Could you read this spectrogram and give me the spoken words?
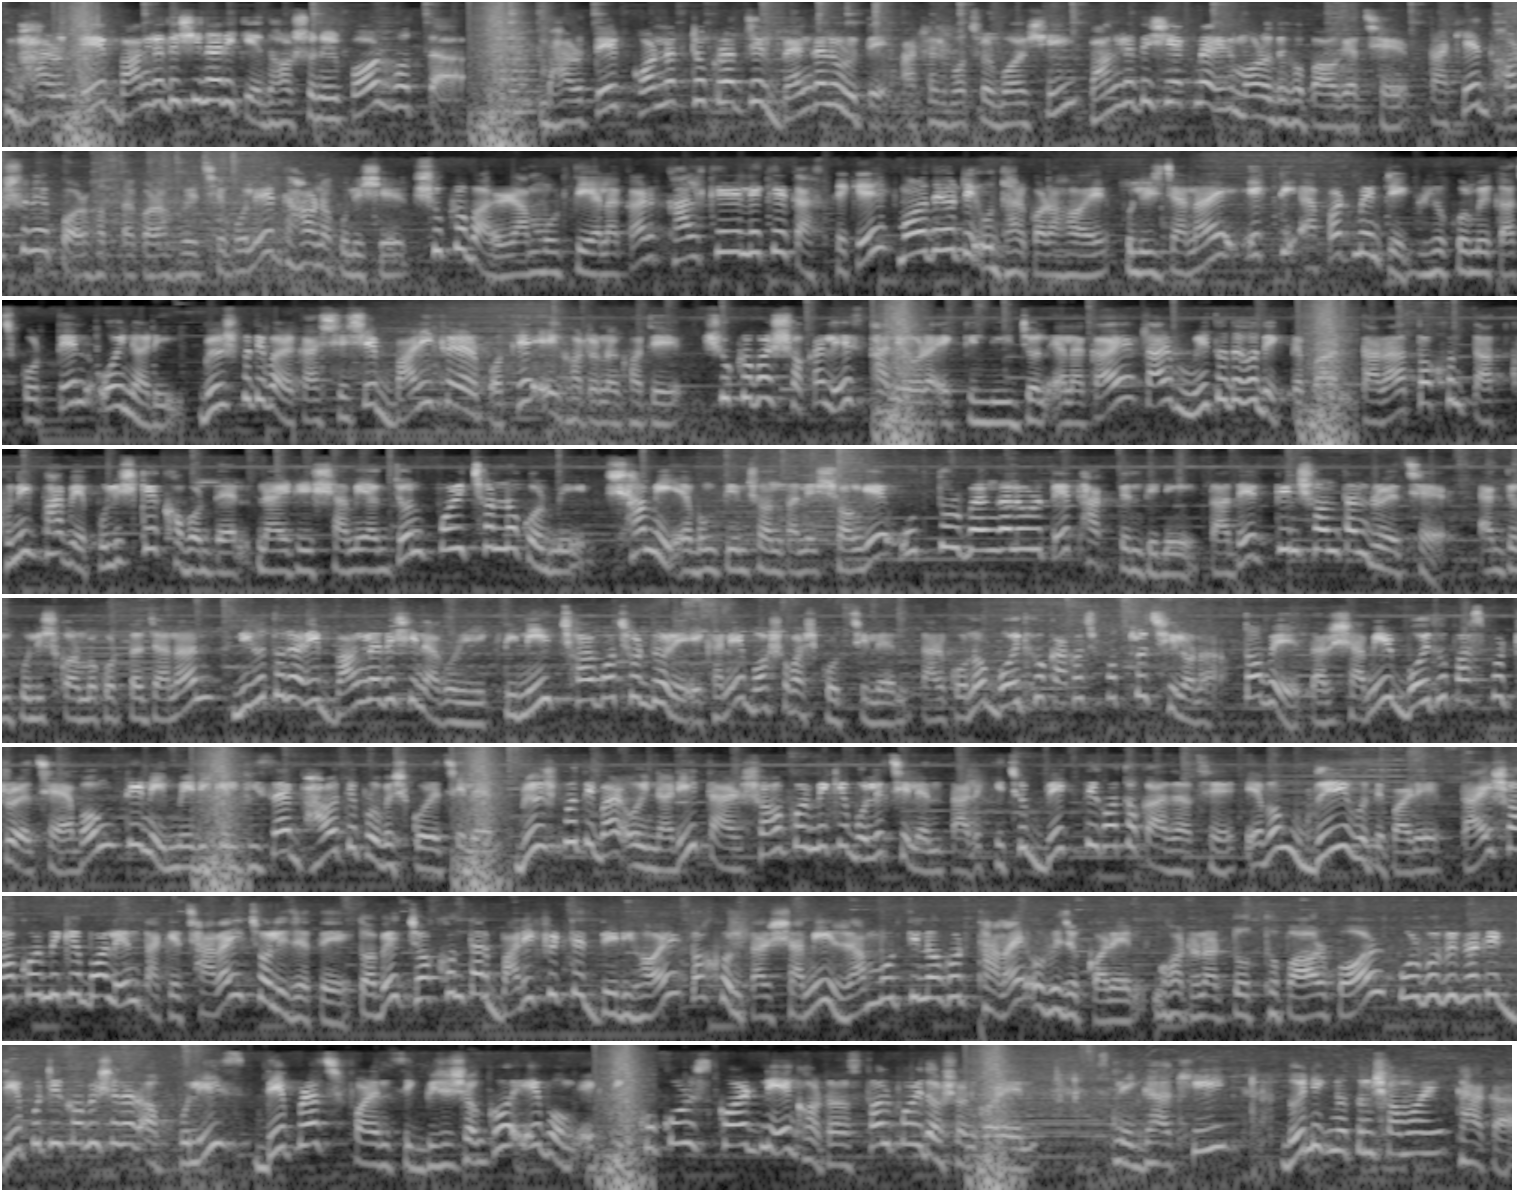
ভারতে বাংলাদেশি নারীকে ধর্ষণের পর হত্যা ভারতের কর্ণাটক রাজ্যের বেঙ্গালুরুতে আঠাশ বছর বয়সী বাংলাদেশি এক নারীর মরদেহ পাওয়া গেছে। তাকে ধর্ষণের পর হত্যা করা হয়েছে বলে ধারণা পুলিশের। শুক্রবার রামমূর্তি এলাকার কালকেরি লেকের কাছ থেকে মরদেহটি উদ্ধার করা হয়। পুলিশ জানায়, একটি অ্যাপার্টমেন্টে গৃহকর্মীর কাজ করতেন ওই নারী। বৃহস্পতিবার কাজ শেষে বাড়ি ফেরার পথে এই ঘটনা ঘটে। শুক্রবার সকালে স্থানীয়রা একটি নির্জন এলাকায় তার মৃতদেহ দেখতে পান। তারা তখন তাৎক্ষণিকভাবে পুলিশকে খবর দেন। নারীটির স্বামী একজন পরিচ্ছন্ন কর্মী, স্বামী এবং তিন সন্তানের সঙ্গে উত্তর বেঙ্গালুরুতে থাকতেন তিনি। তাদের তিন সন্তান রয়েছে। একজন পুলিশ কর্মকর্তা জানান, নিহত নারী বাংলাদেশি নাগরিক। তিনি ছয় বছর ধরে এখানে বসবাস করছিলেন। তার কোনো বৈধ কাগজপত্র ছিল না। তবে তার স্বামীর বৈধ পাসপোর্ট রয়েছে এবং তিনি মেডিকেল ভিসায় ভারতে প্রবেশ করেছিলেন। বৃহস্পতিবার ওই নারী তার সহকর্মীকে বলেছিলেন, তার কিছু ব্যক্তিগত কাজ আছে এবং দেরি হতে পারে। তাই সহকর্মীকে বলেন, তাকে ছাড়াই চলে যেতে। তবে যখন তার বাড়ি ফিরতে দেরি হয়, তখন তার স্বামী রামমূর্তিনগর থানায় অভিযোগ করেন। ঘটনার তথ্য পাওয়ার পর পূর্ব বিভাগের deputy commissioner of police, Debraj forensic বিশেষজ্ঞ এবং একটি কুকুর স্কোয়াড নিয়ে ঘটনাস্থল পরিদর্শন করেন। স্নিগ্ধাখি দৈনিক নতুন সময়, ঢাকা।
